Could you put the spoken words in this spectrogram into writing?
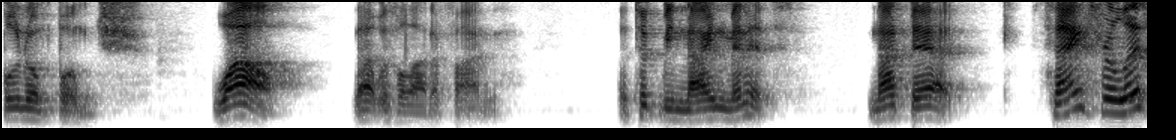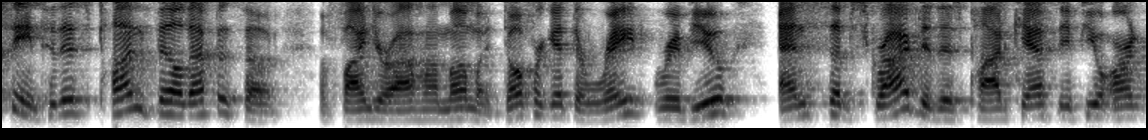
Boom, boom. Wow, that was a lot of fun. It took me nine minutes. Not bad. Thanks for listening to this pun filled episode of Find Your Aha Moment. Don't forget to rate, review, and subscribe to this podcast if you aren't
